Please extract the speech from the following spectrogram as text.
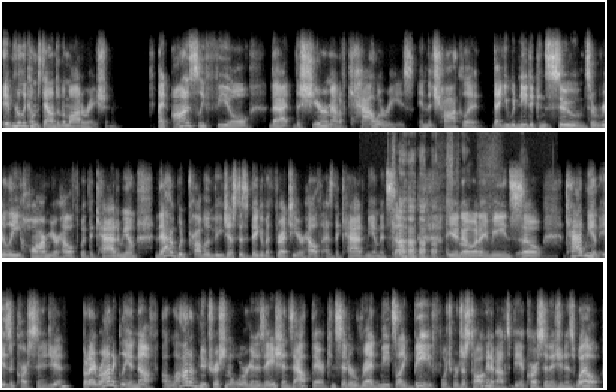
It really comes down to the moderation. I honestly feel that the sheer amount of calories in the chocolate that you would need to consume to really harm your health with the cadmium, that would probably be just as big of a threat to your health as the cadmium itself. you know what I mean? Yeah. So, cadmium is a carcinogen, but ironically enough, a lot of nutritional organizations out there consider red meats like beef, which we're just talking about, to be a carcinogen as well.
